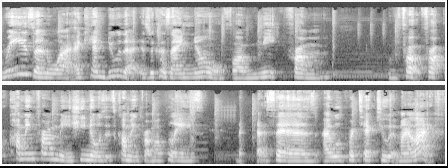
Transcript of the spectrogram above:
reason why I can't do that is because I know for me, from, from, from coming from me, she knows it's coming from a place that, that says, I will protect you with my life.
